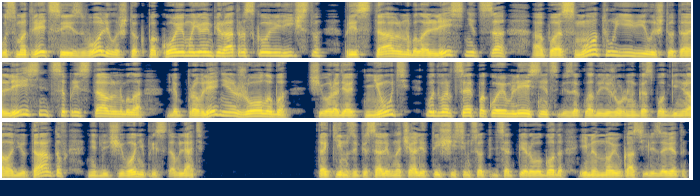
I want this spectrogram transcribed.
усмотреть соизволило, что к покоям ее императорского величества приставлена была лестница, а по осмотру явилось, что та лестница приставлена была для правления жолоба, чего ради отнюдь во дворце к покоям лестниц без заклада дежурных господ генерал-адъютантов ни для чего не представлять. Таким записали в начале 1751 года именной указ Елизаветы.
